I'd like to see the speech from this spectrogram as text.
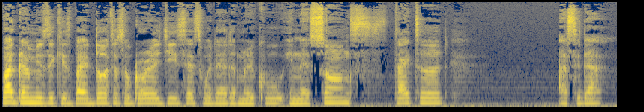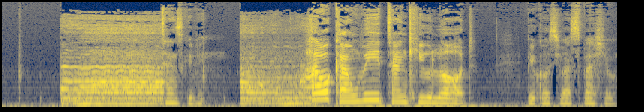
Background music is by Daughters of Glory Jesus with Elder Miracle in a song titled Asida Thanksgiving. How can we thank you, Lord? Because you are special.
